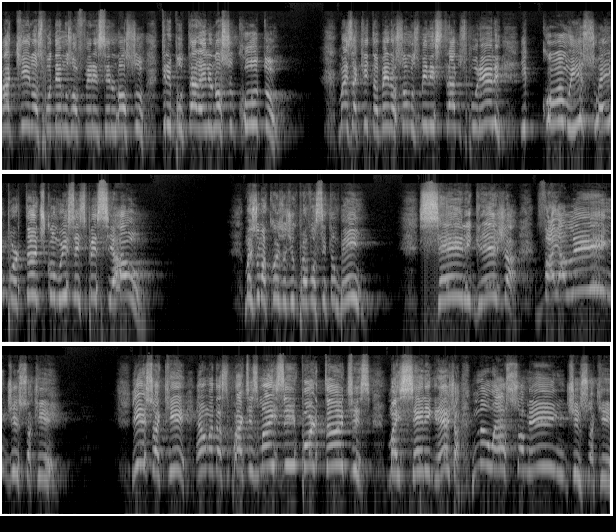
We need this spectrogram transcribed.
Aqui nós podemos oferecer o nosso, tributar a Ele o nosso culto, mas aqui também nós somos ministrados por Ele, e como isso é importante, como isso é especial. Mas uma coisa eu digo para você também: ser igreja vai além disso aqui. Isso aqui é uma das partes mais importantes, mas ser igreja não é somente isso aqui,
